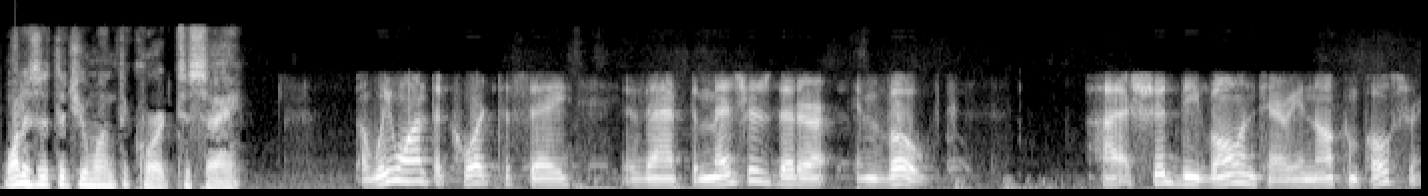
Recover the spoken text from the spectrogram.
what is it that you want the court to say? Uh, we want the court to say that the measures that are invoked uh, should be voluntary and not compulsory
